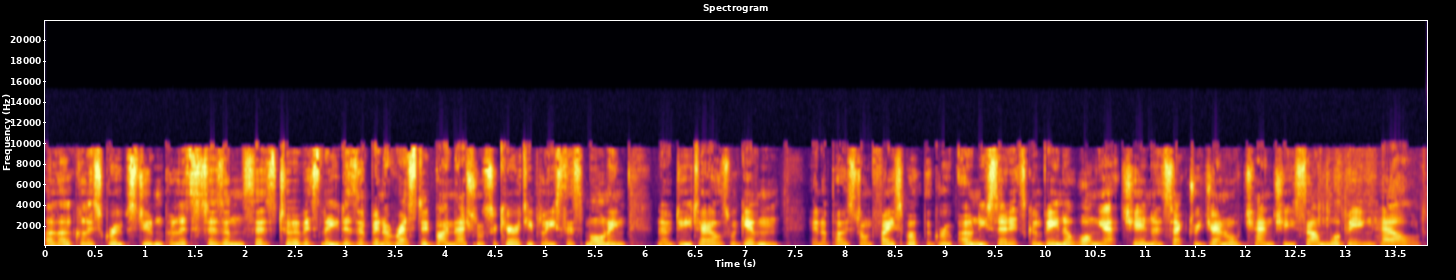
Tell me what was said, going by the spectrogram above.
A localist group, Student Politicism, says two of its leaders have been arrested by National Security Police this morning. No details were given. In a post on Facebook, the group only said its convener Wong Yat Chin and Secretary General Chan Chi Sum were being held.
